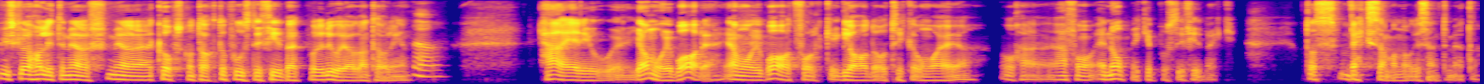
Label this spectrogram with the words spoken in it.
vi ska ha lite mer, mer kroppskontakt och positiv feedback både du och jag antagligen. Ja. Här är det ju, jag mår ju bra det. Jag mår ju bra att folk är glada och tycker om vad jag gör. Och här, här får man enormt mycket positiv feedback. Då växer man några centimeter.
